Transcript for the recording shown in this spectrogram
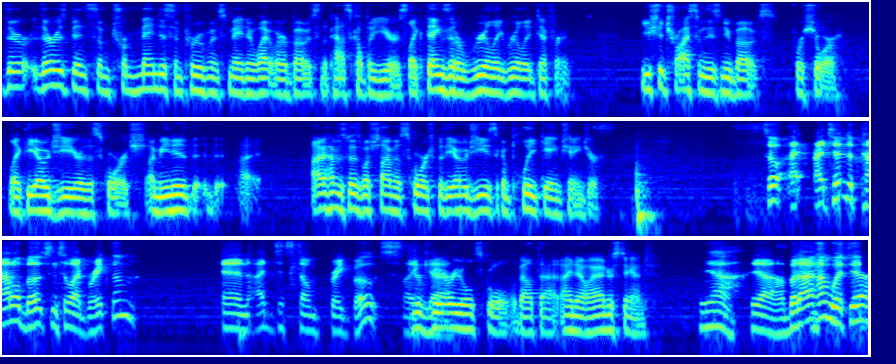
There, there has been some tremendous improvements made in whitewater boats in the past couple of years, like things that are really, really different. You should try some of these new boats for sure, like the OG or the Scorch. I mean, it, I, I haven't spent as much time on the Scorch, but the OG is a complete game changer. So I, I tend to paddle boats until I break them, and I just don't break boats. Like You're uh, very old school about that. I know. I understand. Yeah, yeah, but I, I'm with you.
